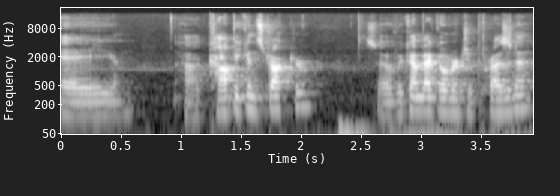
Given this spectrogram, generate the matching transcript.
a, a uh, copy constructor. So if we come back over to president,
